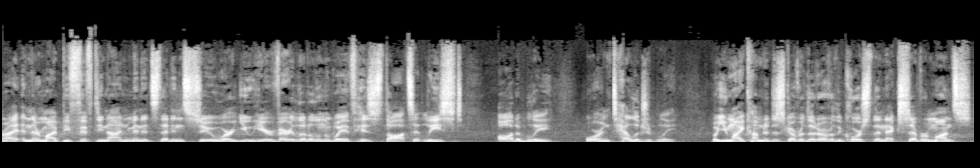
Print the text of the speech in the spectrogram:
Right? And there might be 59 minutes that ensue where you hear very little in the way of his thoughts, at least audibly or intelligibly. But you might come to discover that over the course of the next several months,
